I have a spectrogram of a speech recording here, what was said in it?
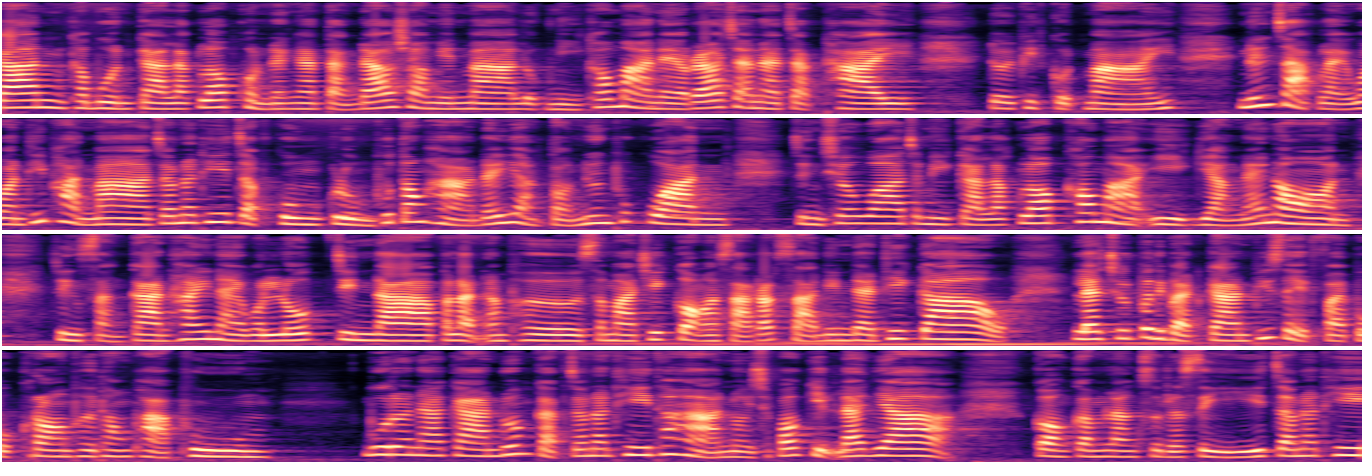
กั้น ขบวนการลักลอบขนแรงงานต่างด้าวชาวเมียนมาหลบหนีเข้ามาในราชอาณาจักรไทย โดยผิดกฎหมาย เนื่องจากหลายวันที่ผ่านมาเจ้าหน้าที่จับกลุ่มกลุ่มผู้ต้องหาได้อย่างต่อเนื่องทุกวัน จึงเชื่อว่าจะมีการลักลอบเข้ามาอีกอย่างแน่นอน จึงสั่งการให้นายวันลบจินดาปลัดอำเภอ สมาชิกกองอาสารักษาดินแดนที่ 9 และชุดปฏิบัติการพิเศษฝ่ายปกครองอำเภอทองผาภูมิ บูรณาการร่วมกับเจ้าหน้าที่ทหารหน่วยเฉพาะกิจลาดย่า กองกำลังสุรศรีเจ้าหน้าที่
